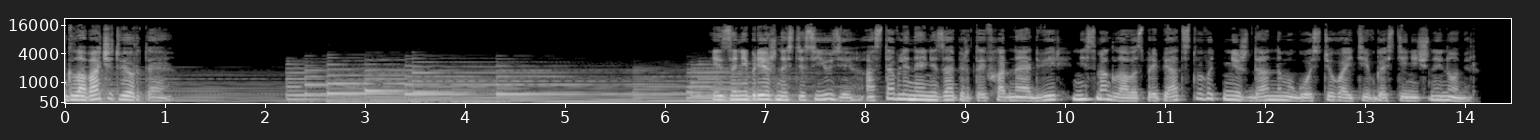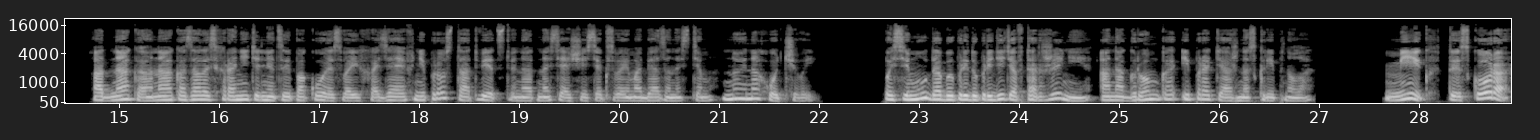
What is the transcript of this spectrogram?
Глава четвертая. Из-за небрежности Сьюзи оставленная незапертой входная дверь не смогла воспрепятствовать нежданному гостю войти в гостиничный номер. Однако она оказалась хранительницей покоя своих хозяев не просто ответственно относящейся к своим обязанностям, но и находчивой. Посему, дабы предупредить о вторжении, она громко и протяжно скрипнула. «Мик, ты скоро?»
